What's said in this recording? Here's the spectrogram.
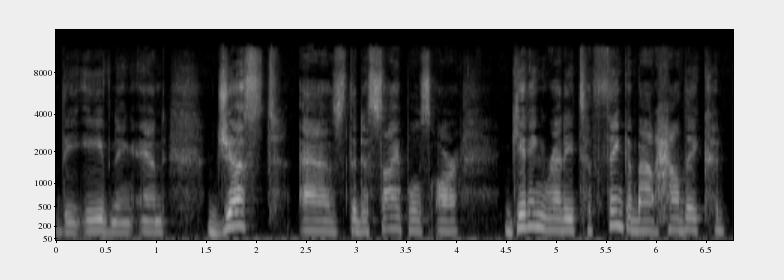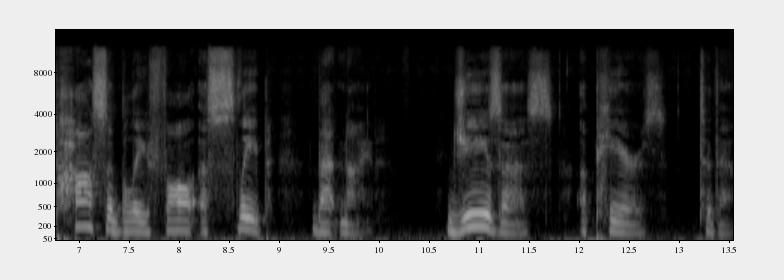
the evening. And just as the disciples are getting ready to think about how they could possibly fall asleep that night, Jesus appears to them.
